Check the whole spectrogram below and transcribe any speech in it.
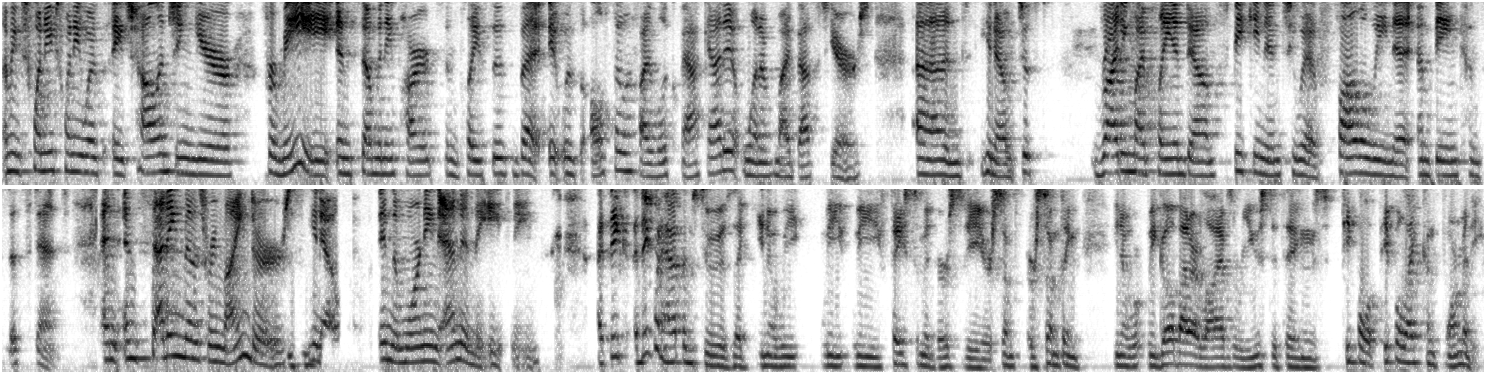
I mean, 2020 was a challenging year for me in so many parts and places, but it was also, if I look back at it, one of my best years. And, you know, just writing my plan down, speaking into it, following it, and being consistent and, and setting those reminders, mm-hmm. you know, in the morning and in the evening. I think I think what happens too is like, you know, we we we face some adversity or some or something you know we go about our lives we're used to things. People people like conformity.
